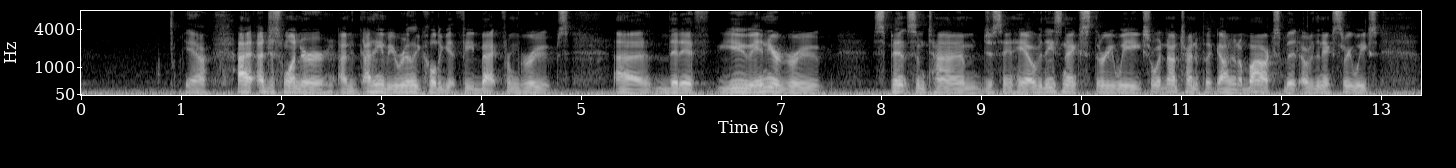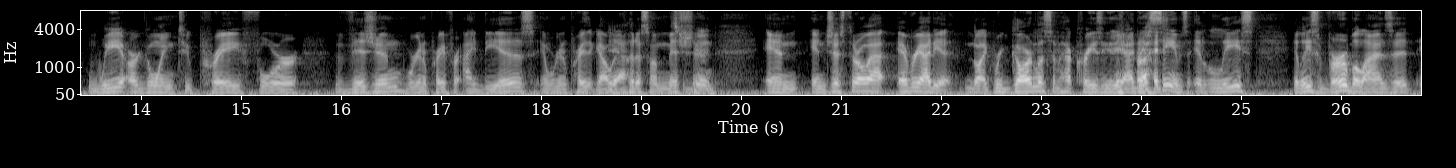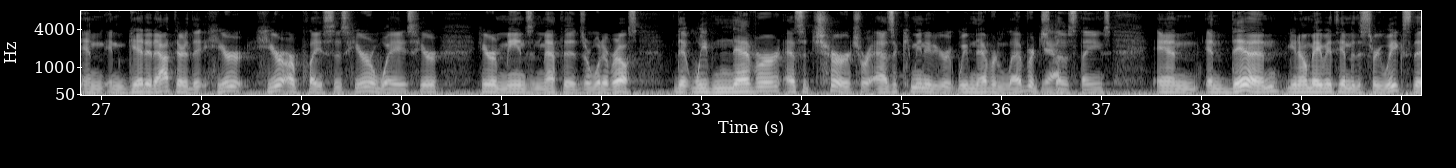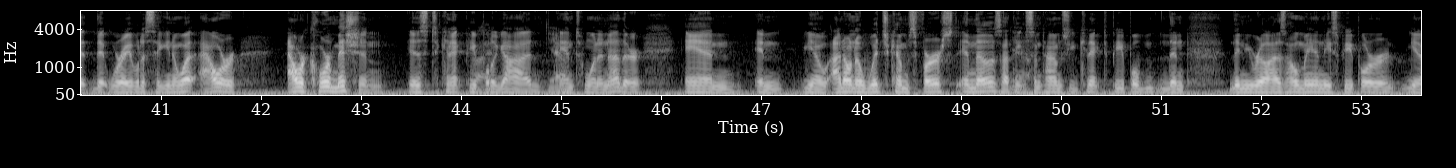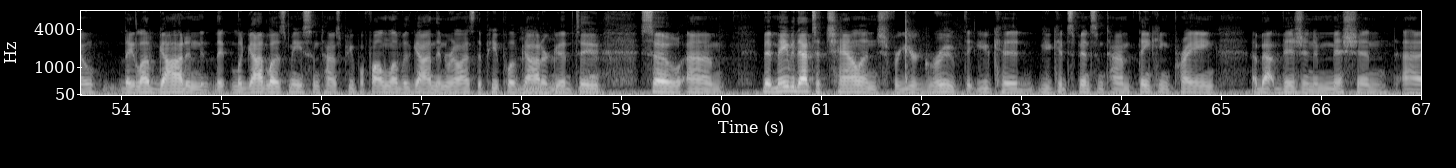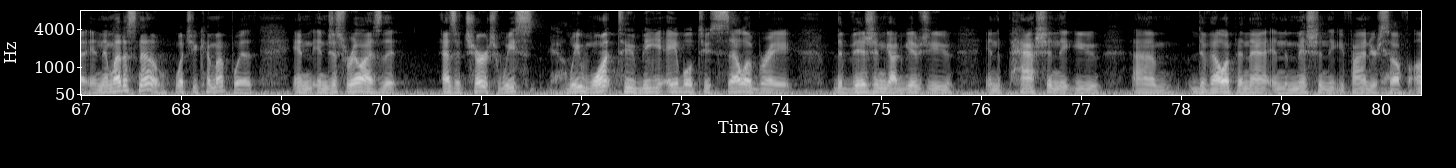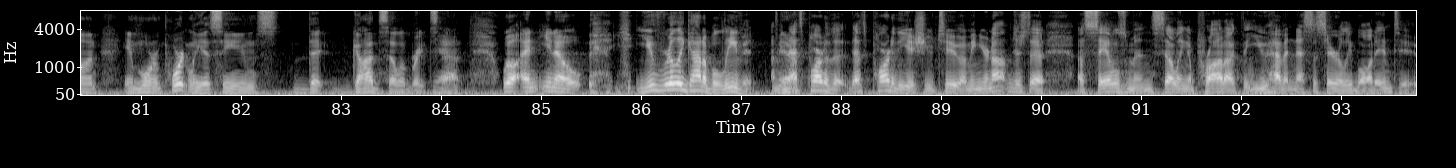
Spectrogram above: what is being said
Yeah, I, I just wonder. I, I think it'd be really cool to get feedback from groups. Uh, that if you in your group spent some time just saying, "Hey, over these next three weeks," or not trying to put God in a box, but over the next three weeks, we are going to pray for vision. We're going to pray for ideas, and we're going to pray that God Yeah, would put us on mission. And and just throw out every idea, like regardless of how crazy the Yeah, idea right. seems, at least at least verbalize it and, and get it out there that here here are places, here are ways, here here are means and methods or whatever else that we've never as a church or as a community group we've never leveraged Yeah. those things and and then you know maybe at the end of this three weeks that, that we're able to say you know what our our core mission is to connect people to god Yeah. and to one another. And and you know i don't know which comes first in those. I think sometimes you connect to people then then you realize oh man these people are you know they love god and that god loves me. Sometimes people fall in love with god and then realize the people of god are good too. So um, but maybe that's a challenge for your group that you could you could spend some time thinking praying about vision and mission uh, and then let us know what you come up with and, and just realize that as a church we s we want to be able to celebrate the vision god gives you and the passion that you um, develop in that and the mission that you find yourself on and more importantly it seems that god celebrates Yeah. that Well, and you know, you've really got to believe it. I mean, Yeah. that's part of the that's part of the issue too. I mean, you're not just a, a salesman selling a product that you haven't necessarily bought into,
